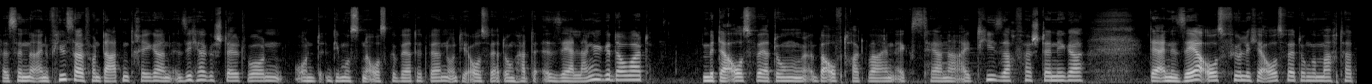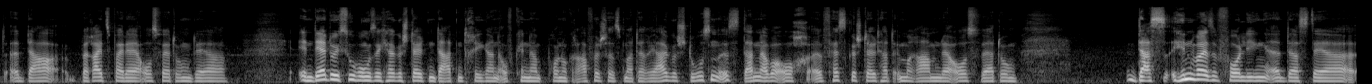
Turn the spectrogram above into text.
Es sind eine Vielzahl von Datenträgern sichergestellt worden und die mussten ausgewertet werden und die Auswertung hat sehr lange gedauert. Mit der Auswertung beauftragt war ein externer IT-Sachverständiger, der eine sehr ausführliche Auswertung gemacht hat, äh, da bereits bei der Auswertung der in der Durchsuchung sichergestellten Datenträgern auf kinderpornografisches Material gestoßen ist, dann aber auch äh, festgestellt hat im Rahmen der Auswertung, dass Hinweise vorliegen, äh, dass der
